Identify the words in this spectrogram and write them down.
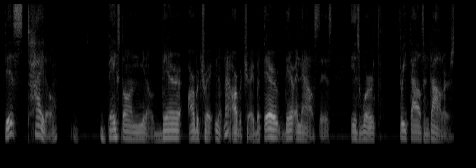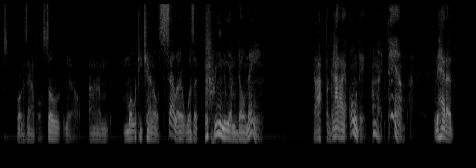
this title based on, you know, their arbitrary, no, not arbitrary, but their their analysis is worth $3,000, for example. So, you know, um, multi channel seller was a premium domain. And I forgot I owned it. I'm like, damn. And it had a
